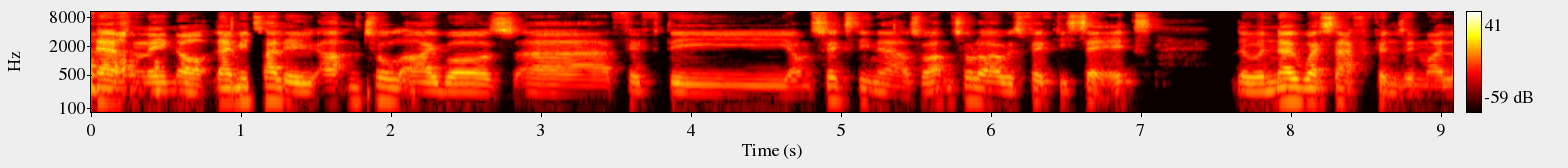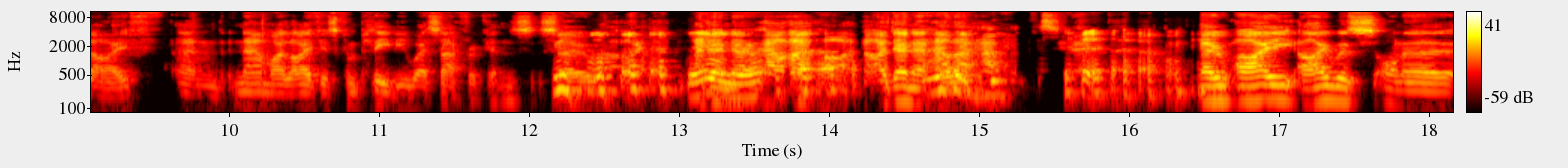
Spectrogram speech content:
Definitely not. Let me tell you, up until I was uh, 50, I'm 60 now. So up until I was 56, there were no West Africans in my life, and now my life is completely West Africans. So uh, I, I, don't know how that I don't know how that happens. so I I was on a,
